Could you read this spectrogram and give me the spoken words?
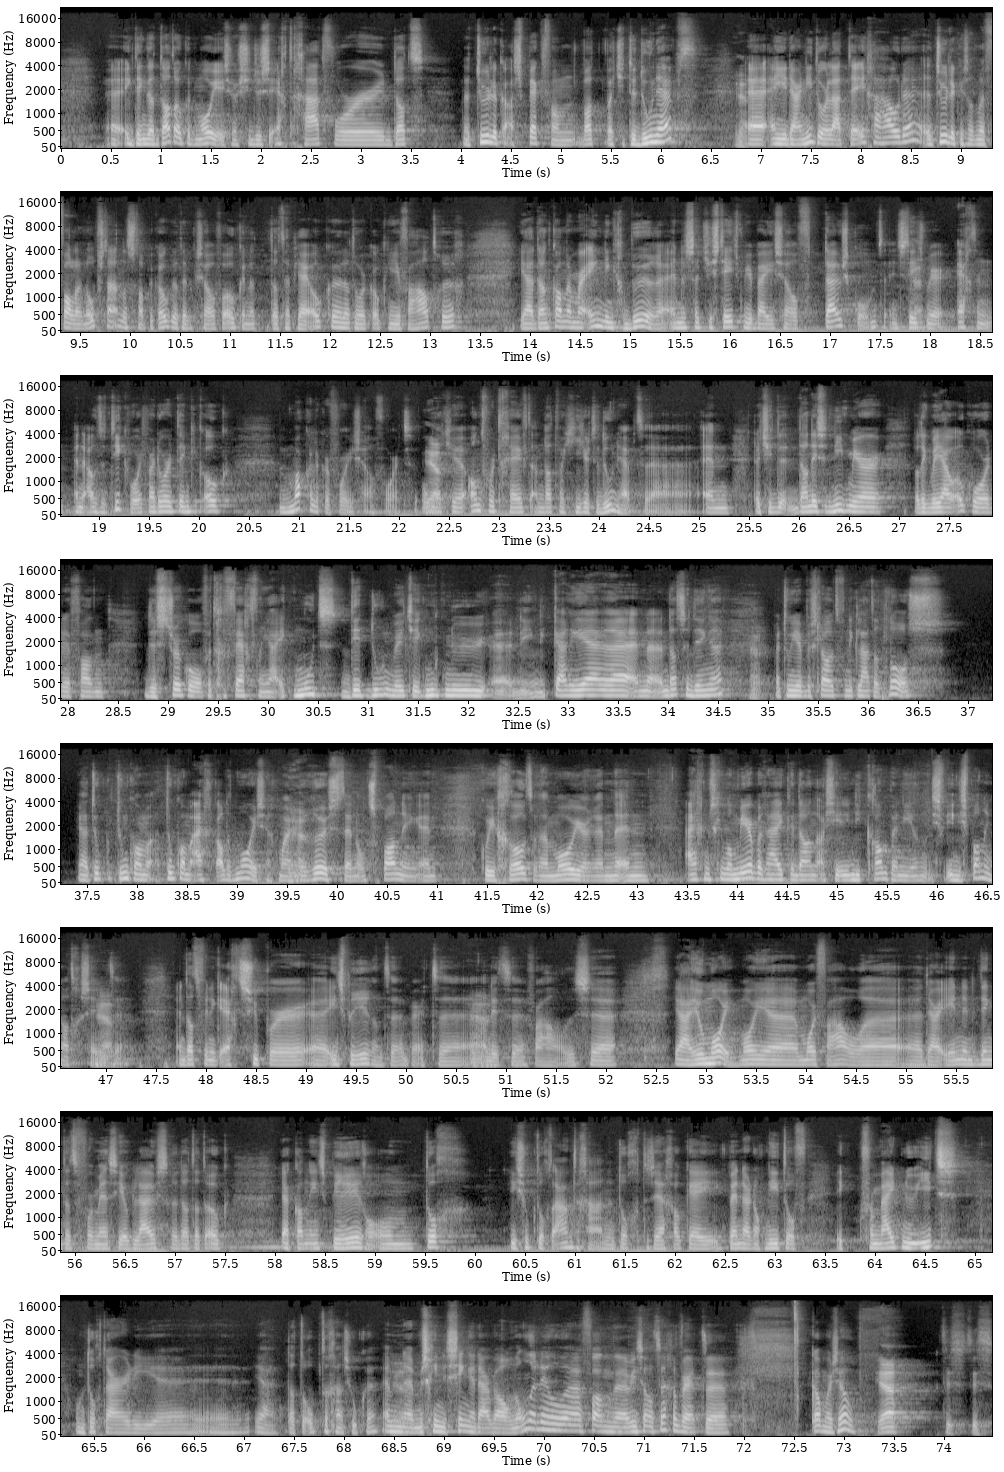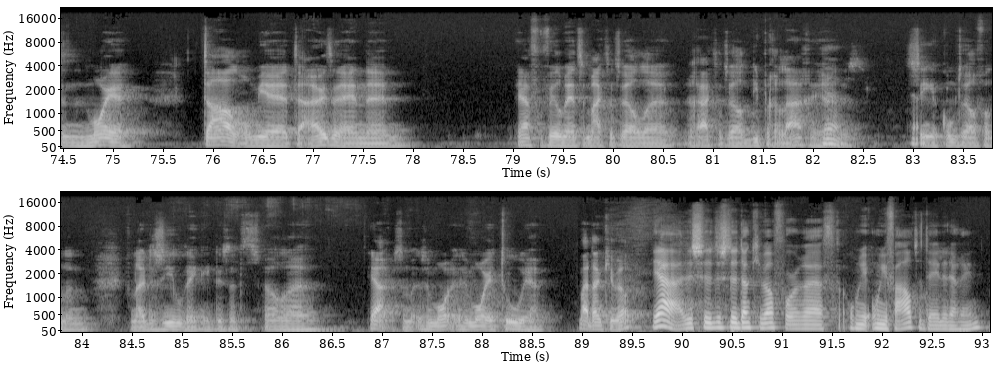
uh, ik denk dat dat ook het mooie is, als je dus echt gaat voor dat natuurlijke aspect van wat, wat je te doen hebt. Ja. eh, en je daar niet door laat tegenhouden. Natuurlijk is dat met vallen en opstaan, dat snap ik ook, dat heb ik zelf ook en dat, dat heb jij ook, eh, dat hoor ik ook in je verhaal terug. Ja, dan kan er maar één ding gebeuren en dus dat je steeds meer bij jezelf thuiskomt en steeds Ja. meer echt een, en authentiek wordt, waardoor het denk ik ook makkelijker voor jezelf wordt. Omdat je antwoord geeft aan dat wat je hier te doen hebt. Eh, en dat je de- dan is het niet meer, wat ik bij jou ook hoorde, van de struggle of het gevecht van ja, ik moet dit doen, weet je, ik moet nu eh, die, die carrière en, eh, en dat soort dingen. Ja. Maar toen je besloot van ik laat dat los, ja, toen, toen, kwam, toen kwam eigenlijk al het mooie, zeg maar. Ja. De rust en ontspanning en kon je groter en mooier en, en eigenlijk misschien wel meer bereiken dan als je in die kramp en die, in die spanning had gezeten. En dat vind ik echt super eh, inspirerend, Bert, aan dit verhaal. Dus ja, heel mooi. Mooi, mooi verhaal daarin. En ik denk dat voor mensen die ook luisteren, dat dat ook ja, kan inspireren om toch die zoektocht aan te gaan. En toch te zeggen, oké, ik ben daar nog niet of ik vermijd nu iets. Om toch daar die, eh, ja, dat op te gaan zoeken. En Ja. eh, misschien is zingen daar wel een onderdeel eh, van. Wie zal het zeggen, Bert? Kan maar zo. Ja, het is, het is een mooie taal om je te uiten. En ja, voor veel mensen maakt het wel, raakt het wel diepere lagen. Ja. Ja. Dus zingen komt wel van een, vanuit de ziel, denk ik. Dus dat is wel, ja, is een, is een, mooi, is een mooie tool, ja. Maar dankjewel. Ja, dus, eh, dus eh, dankjewel voor, eh, voor- om, je, om je verhaal te delen daarin.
